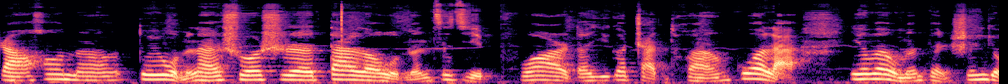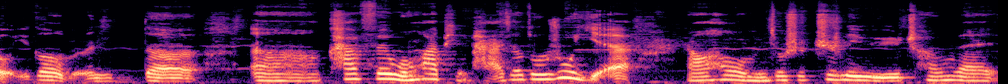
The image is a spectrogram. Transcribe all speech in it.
然后呢，对于我们来说是带了我们自己普洱的一个展团过来，因为我们本身有一个我们的嗯咖啡文化品牌叫做入野，然后我们就是致力于成为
